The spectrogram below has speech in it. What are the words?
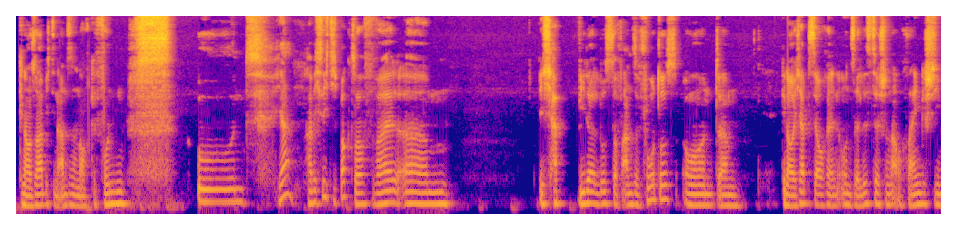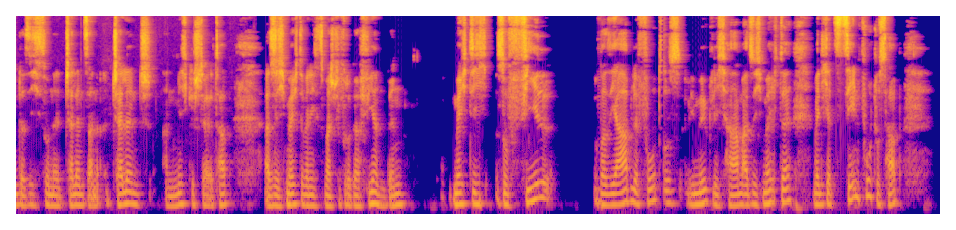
Genau, so habe ich den anderen auch gefunden. Und ja, habe ich richtig Bock drauf, weil ähm, ich habe wieder Lust auf andere Fotos und ähm, genau, ich habe es ja auch in unsere Liste schon auch reingeschrieben, dass ich so eine Challenge an, Challenge an mich gestellt habe. Also ich möchte, wenn ich zum Beispiel fotografieren bin, möchte ich so viel variable Fotos wie möglich haben. Also ich möchte, wenn ich jetzt zehn Fotos habe,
